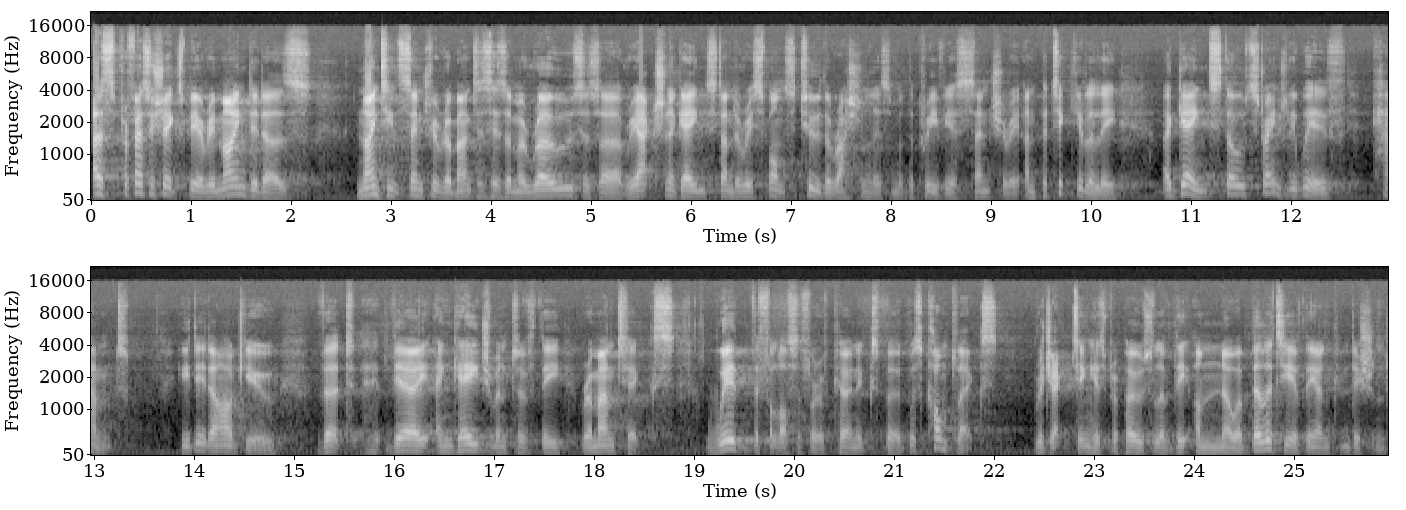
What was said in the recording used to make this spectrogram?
As Professor Shakespeare reminded us, 19th century Romanticism arose as a reaction against and a response to the rationalism of the previous century, and particularly against, though strangely with, Kant. He did argue that the engagement of the Romantics with the philosopher of Königsberg was complex, rejecting his proposal of the unknowability of the unconditioned,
